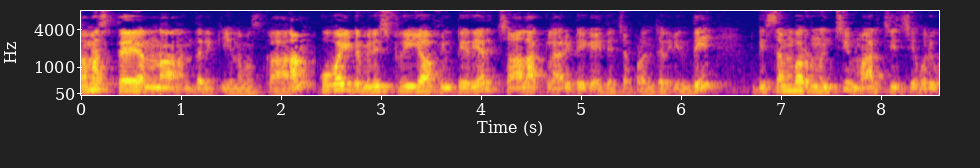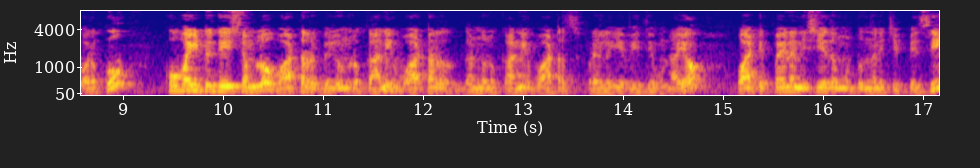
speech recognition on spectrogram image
నమస్తే అన్న అందరికీ నమస్కారం. కువైట్ మినిస్ట్రీ ఆఫ్ ఇంటీరియర్ చాలా క్లారిటీగా అయితే చెప్పడం జరిగింది. డిసెంబర్ నుంచి మార్చి చివరి వరకు కువైట్ దేశంలో వాటర్ బెలూన్లు కానీ వాటర్ గన్నులు కానీ వాటర్ స్ప్రేలు ఏవైతే ఉన్నాయో వాటిపైన నిషేధం ఉంటుందని చెప్పేసి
